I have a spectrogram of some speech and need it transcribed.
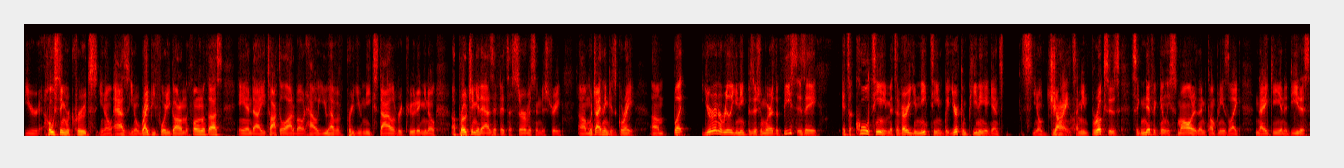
you're hosting recruits. You know, as you know, right before you got on the phone with us, and uh, you talked a lot about how you have a pretty unique style of recruiting. You know, approaching it as if it's a service industry, um, which I think is great. Um, but you're in a really unique position where the Beast is a it's a cool team. It's a very unique team, but you're competing against you know giants. I mean, Brooks is significantly smaller than companies like Nike and Adidas.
